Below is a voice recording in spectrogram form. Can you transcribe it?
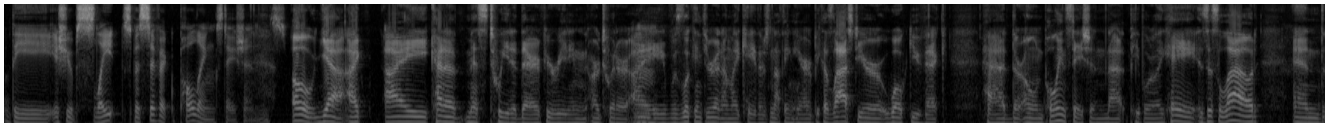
the issue of slate specific polling stations. oh yeah i i kind of mistweeted there if you're reading our twitter i was looking through it and i'm like hey there's nothing here because last year woke uvic had their own polling station that people were like hey is this allowed and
